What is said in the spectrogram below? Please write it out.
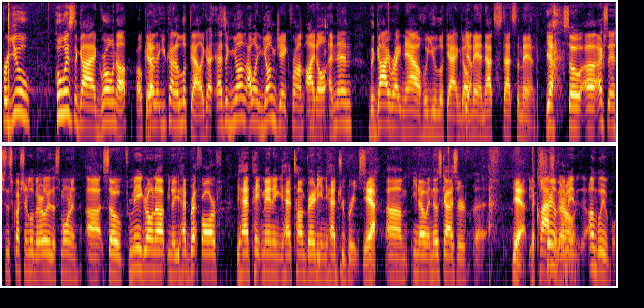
for you, who is the guy growing up, okay, Yep. that you kind of looked at? Like uh, as a young, I want young Jake Fromm Idol, and then the guy right now who you look at and go, Yeah. man, that's that's the man. Yeah, so uh, I actually answered this question a little bit earlier this morning. Uh, so for me, growing up, you know, you had Brett Favre, you had Peyton Manning, you had Tom Brady, and you had Drew Brees. Yeah. Um, you know, and those guys are uh, Yeah. The class of their I own. mean, unbelievable.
